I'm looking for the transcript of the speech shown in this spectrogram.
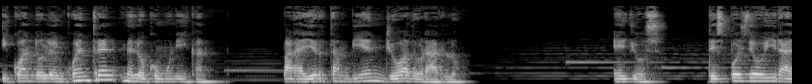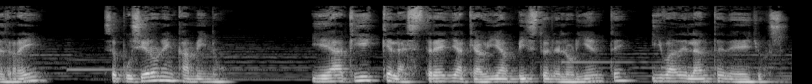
y cuando lo encuentren me lo comunican, para ir también yo a adorarlo. Ellos, después de oír al rey, se pusieron en camino, y he aquí que la estrella que habían visto en el oriente iba delante de ellos,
